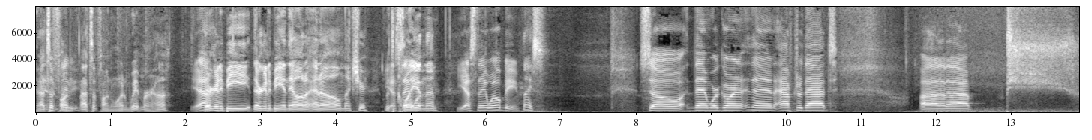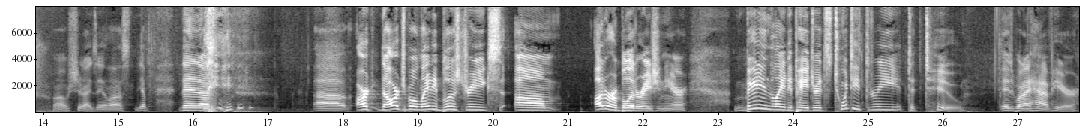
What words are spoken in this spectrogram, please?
That's a fun. That's a fun one. Whitmer, huh? Yeah. They're gonna be. They're gonna be in the NLL next year with yes, Clay in them. Yes, they will be. Nice. So then we're going. Then after that, uh, Oh shit, Isaiah lost. Yep. Then uh, Uh, Arch- the Archbold Lady Blue Streaks, um, utter obliteration here, beating the Lady Patriots twenty-three to two, is what I have here.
